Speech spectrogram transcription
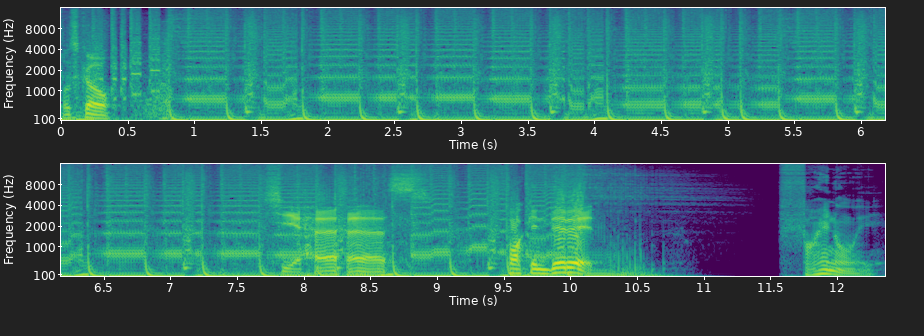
Let's go. Yes! Fucking did it! Finally.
